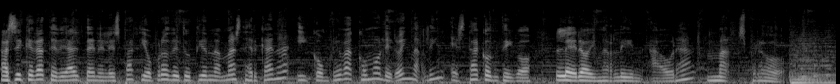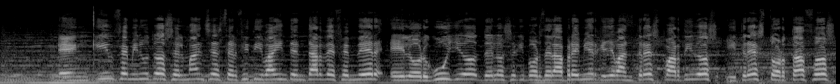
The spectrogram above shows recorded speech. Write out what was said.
Así que date de alta en el espacio pro de tu tienda más cercana y comprueba cómo Leroy Merlin está contigo. Leroy Merlin, ahora más pro. En 15 minutos el Manchester City va a intentar defender el orgullo de los equipos de la Premier que llevan tres partidos y tres tortazos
